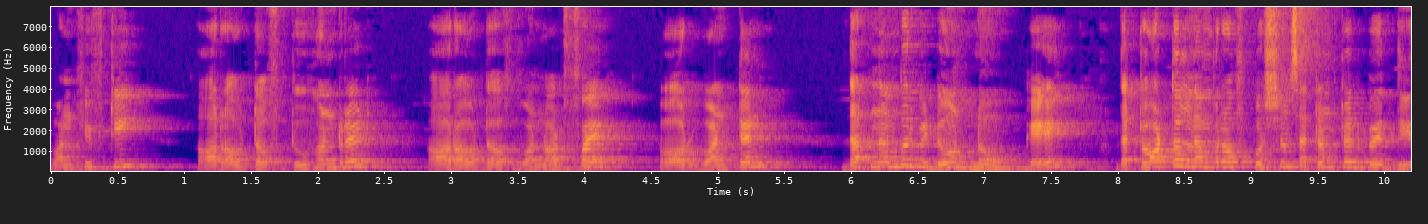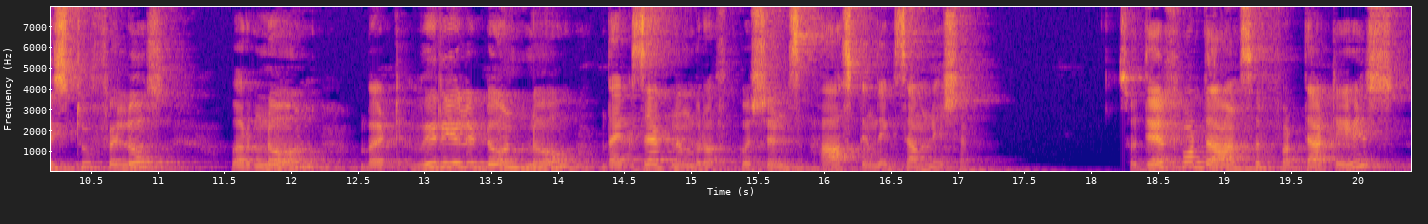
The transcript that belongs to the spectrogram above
150 or out of 200 or out of 105 or 110 that number we don't know okay? The total number of questions attempted by these two fellows were known but we really don't know the exact number of questions asked in the examination. So therefore the answer for that is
